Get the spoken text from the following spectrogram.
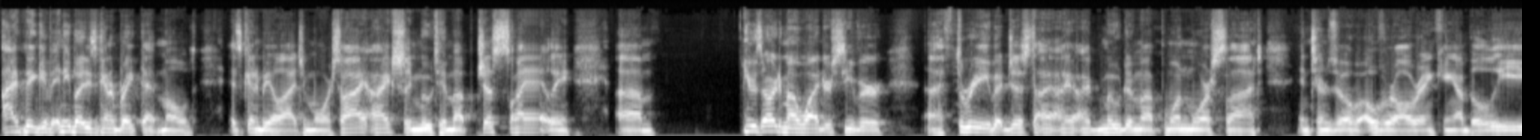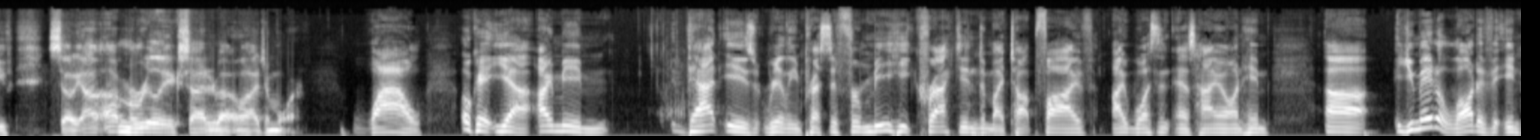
I think if anybody's going to break that mold, it's going to be Elijah Moore. So I, I actually moved him up just slightly. Um, he was already my wide receiver uh, three, but just I, I, moved him up one more slot in terms of overall ranking, I believe. So I, I'm really excited about Elijah Moore. Wow. Okay. Yeah. I mean, that is really impressive. For me, he cracked into my top five. I wasn't as high on him. Uh, you made a lot of in,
